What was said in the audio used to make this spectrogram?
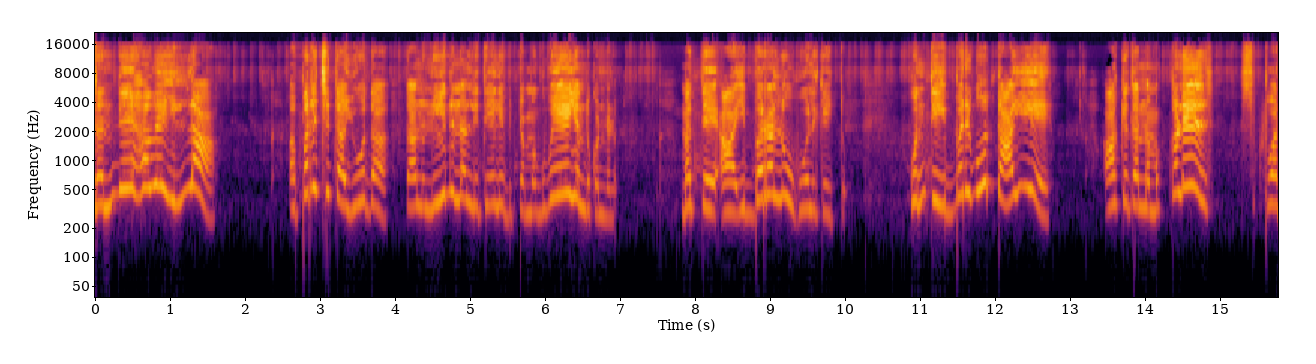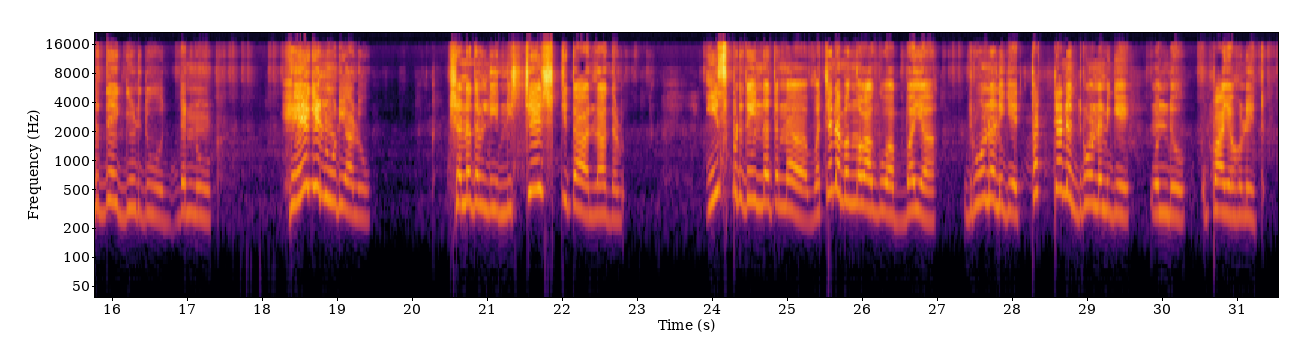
ಸಂದೇಹವೇ ಇಲ್ಲ. ಅಪರಿಚಿತ ಯೋಧ ತಾನು ನೀರಿನಲ್ಲಿ ತೇಲಿಬಿಟ್ಟ ಮಗುವೇ ಎಂದುಕೊಂಡಳು. ಮತ್ತೆ ಆ ಇಬ್ಬರಲ್ಲೂ ಹೋಲಿಕೆ ಇತ್ತು. ಕುಂತಿ ಇಬ್ಬರಿಗೂ ತಾಯಿಯೇ. ಆಕೆ ತನ್ನ ಮಕ್ಕಳೇ ಸ್ಪರ್ಧೆಗಿಳಿದುದನ್ನು ಹೇಗೆ ನೋಡಿಯಾಳು ಕ್ಷಣದಲ್ಲಿ ನಿಶ್ಚೇಷ್ಟಿತಳಾದಳು. ಈ ಸ್ಪರ್ಧೆಯಿಂದ ತನ್ನ ವಚನಭಂಗವಾಗುವ ಭಯ ದ್ರೋಣನಿಗೆ, ಥಟ್ಟನೆ ದ್ರೋಣನಿಗೆ ಒಂದು ಉಪಾಯ ಹೊಳೆಯಿತು.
